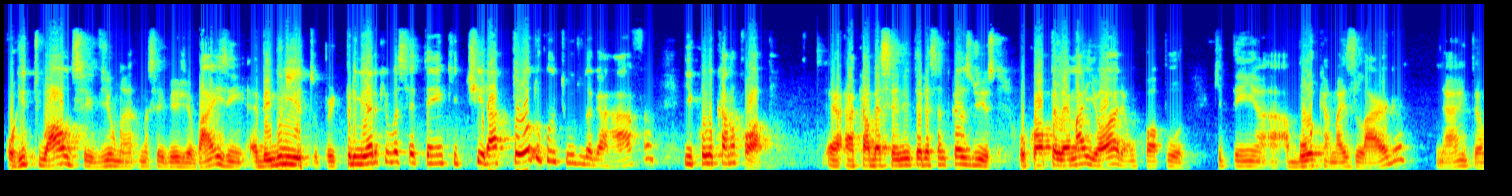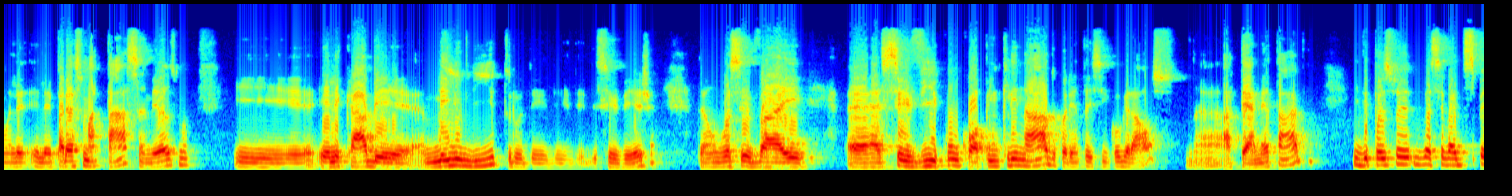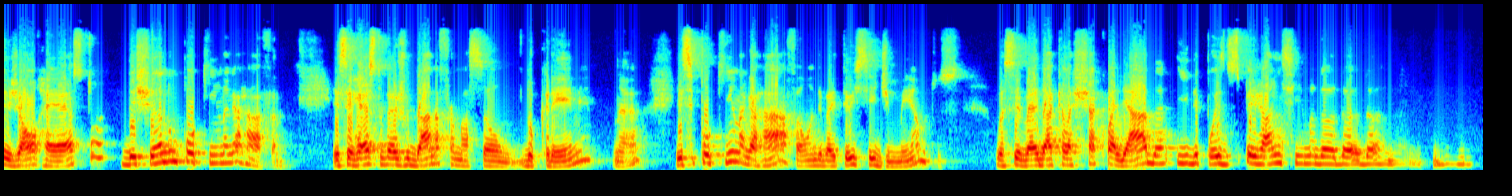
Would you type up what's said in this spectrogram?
o ritual de servir uma, uma cerveja Weizen é bem bonito, porque primeiro que você tem que tirar todo o conteúdo da garrafa e colocar no copo. É, acaba sendo interessante por causa disso. O copo ele é maior, é um copo que tem a, a boca mais larga, né? então ele, ele, parece uma taça mesmo, e ele cabe meio litro de, de, de cerveja. Então você vai é, servir com um copo inclinado, 45 graus, né? até a metade, e depois você vai despejar o resto, deixando um pouquinho na garrafa. Esse resto vai ajudar na formação do creme, né? Esse pouquinho na garrafa, onde vai ter os sedimentos, você vai dar aquela chacoalhada e depois despejar em cima do, do, do,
